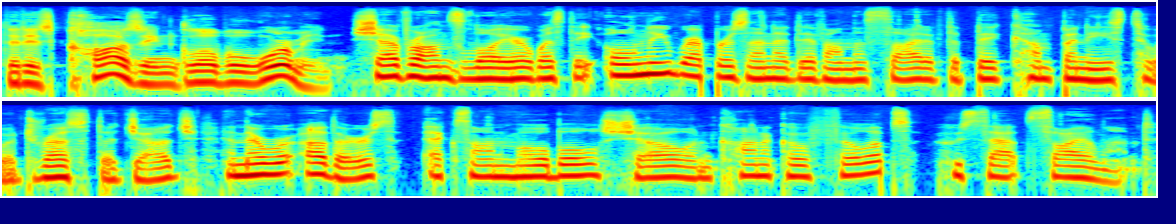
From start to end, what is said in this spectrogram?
that is causing global warming. Chevron's lawyer was the only representative on the side of the big companies to address the judge, and there were others, ExxonMobil, Shell, and ConocoPhillips, who sat silent.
